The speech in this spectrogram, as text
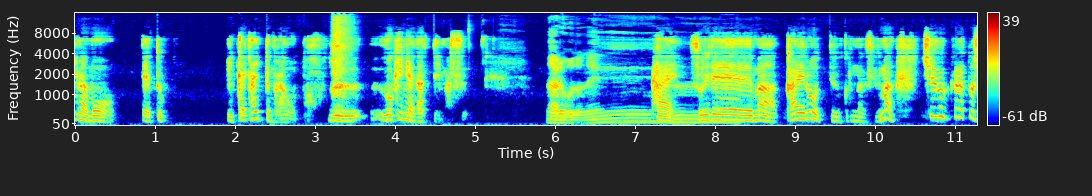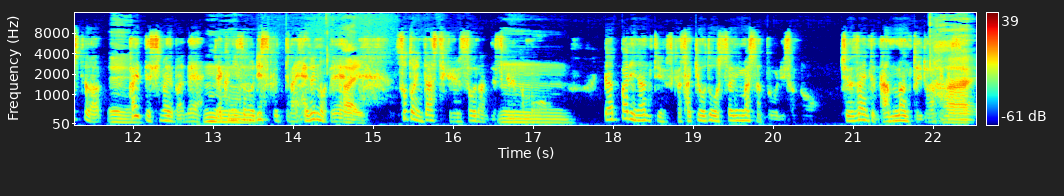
今もう、えっと、一回帰ってもらおうという動きにはなっています。なるほどね。はい。それで、まあ、帰ろうっていうことなんですけど、まあ、中国側としては、帰ってしまえばね、えー、逆にそのリスクってのは減るので、はい、外に出してくれるそうなんですけれども、やっぱりなんていうんですか、先ほどおっしゃいました通り、その、駐在員って何万といるわけですよ。はい、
